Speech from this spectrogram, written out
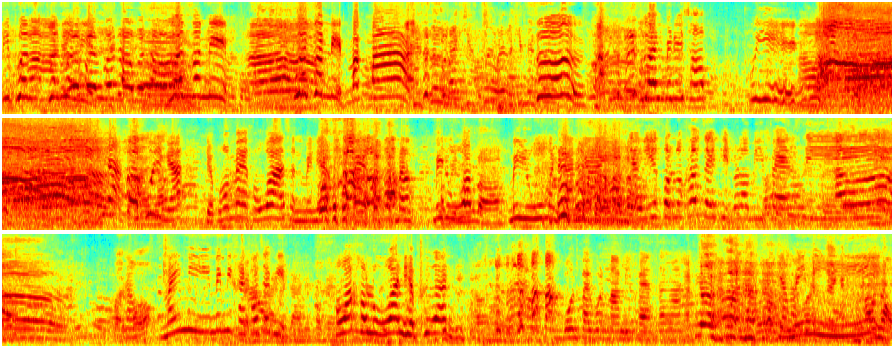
นี่เพื่อนเพื่อนสนิทเพื่อนเธอเพื่อนเธอเพื่อนสนิทอ่าเพื่อนสนิทมากคิดซื่อไหมคิดซื่อไหมหรือคิดไม่ๆซื่อเพื่อนไม่ได้ชอบผู้หญิง ฉันไหมเนี่ยพ่อแม่มันไม่รู้ว่าไม่รู้เหมือนกันไงอย่างนี้คนก็เข้าใจผิดว่าเรามีแฟนซีเออปล่อยแล้วเพราะไม่มีไม่มีใครเข้าใจผิด เพราะว่าเขารู้ว่าเนี่ยเพื่อน วนไปวนมามีแฟนซะงั้น ยังไม่มีเอาเหรอ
